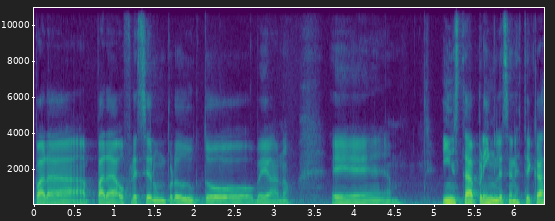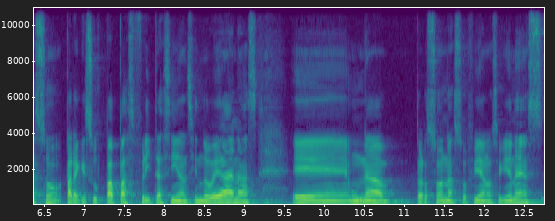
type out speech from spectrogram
para, para, ofrecer un producto vegano. insta a Pringles en este caso para que sus papas fritas sigan siendo veganas. una persona, Sofía no sé quién es,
